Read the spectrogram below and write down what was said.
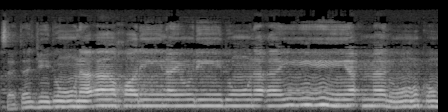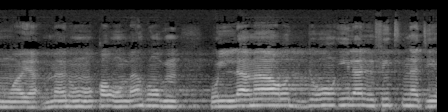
ستجدون آخرين يريدون أن يأمنوكم ويأمنوا قومهم كلما ردوا إلى الفتنة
